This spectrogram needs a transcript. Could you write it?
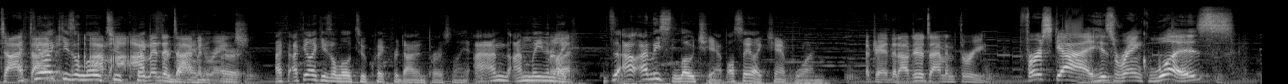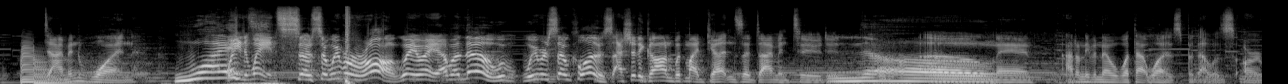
Di- I feel like he's a little I'm, too quick I'm in for the diamond, or- range. I, I feel like he's a little too quick for diamond personally. I, I'm I'm leaning Really? like at least low champ. I'll say like champ one. Okay, then I'll do a diamond three. First guy, his rank was diamond one. What? Wait, wait. So, so we were wrong. Wait, wait. I no, we, we were so close. I should have gone with my gut and said diamond two, dude. No. Oh man, I don't even know what that was, but that was our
